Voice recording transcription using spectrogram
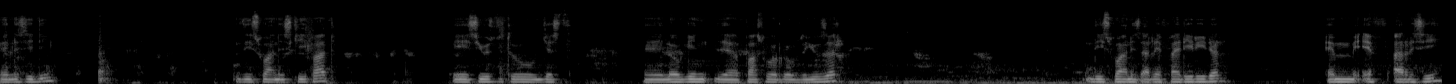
LCD this one is keypad. Is used to just uh, log the password of the user. This one is RFID reader MFRC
